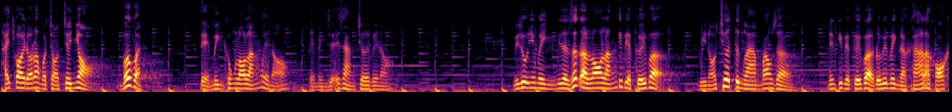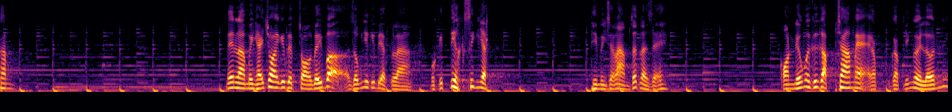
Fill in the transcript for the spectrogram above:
Hãy coi đó là một trò chơi nhỏ, vớ vẩn, để mình không lo lắng về nó, để mình dễ dàng chơi với nó. Ví dụ như mình bây giờ rất là lo lắng cái việc cưới vợ, vì nó chưa từng làm bao giờ, nên cái việc cưới vợ đối với mình là khá là khó khăn. Nên là mình hãy cho cái việc trò lấy vợ giống như cái việc là một cái tiệc sinh nhật thì mình sẽ làm rất là dễ. Còn nếu mà cứ gặp cha mẹ gặp gặp những người lớn ấy,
